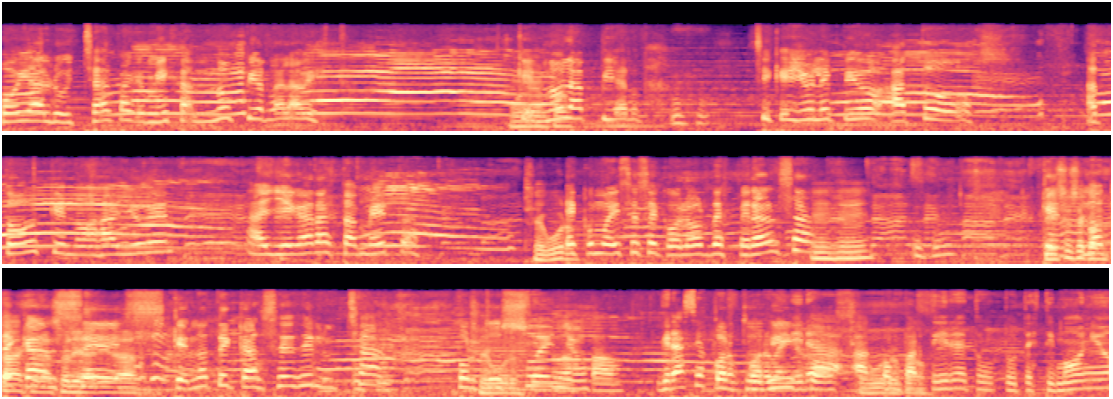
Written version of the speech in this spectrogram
voy a luchar para que mi hija no pierda la vista, Muy que bien, no Pau. la pierda. Así que yo le pido a todos, a todos que nos ayuden a llegar a esta meta. Seguro. Es como dice ese color de esperanza, Ujú. que no te canses, que no te canses de luchar por Seguro. tus sueños. Gracias por, por tus por venir a, compartir eh, tu, tu testimonio,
